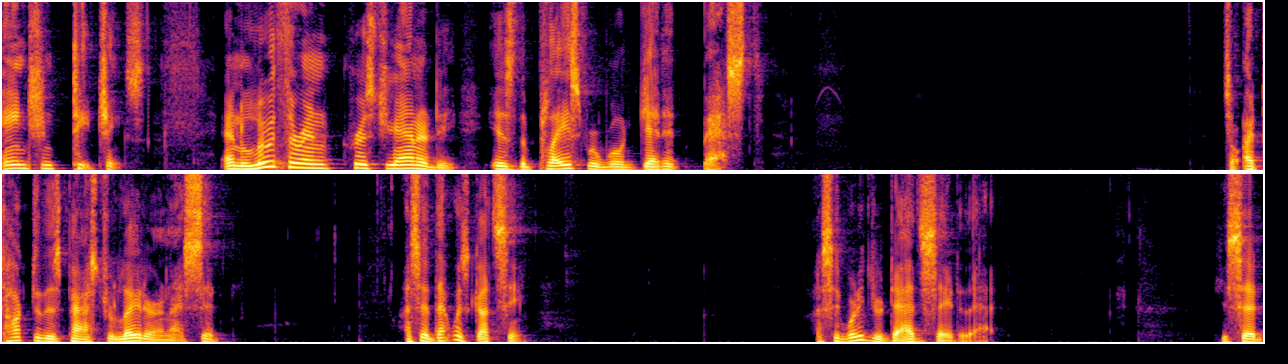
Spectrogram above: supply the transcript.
ancient teachings. And Lutheran Christianity is the place where we'll get it best. So I talked to this pastor later and I said, I said, that was gutsy. I said, what did your dad say to that? He said,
